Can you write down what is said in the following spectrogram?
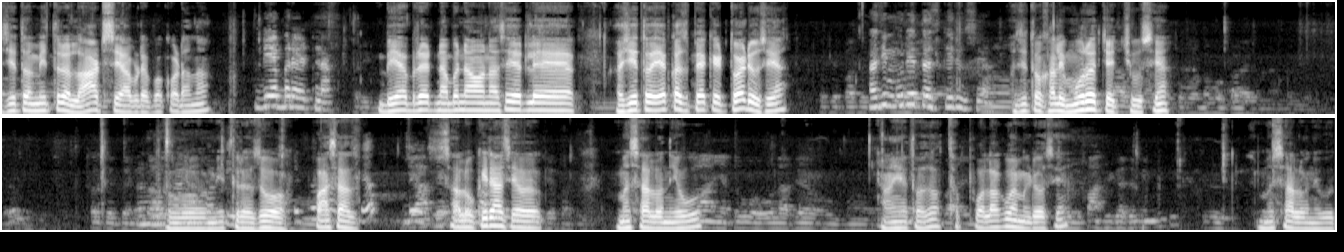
હજી તો મિત્ર લાટ છે આપણે પકોડાના. બે બ્રેડના બે બ્રેડના બનાવવાના છે એટલે હજી તો એક જ પેકેટ તોડ્યું છે. હજી મુહૂર્ત જ કર્યું છે. હજી તો ખાલી મુહૂર્ત જ છું છે. તો મિત્ર જો પાછા ચાલુ કર્યા છે મસાલો ને એવું. અહીંયા તો જો થપ્પો લાગવા માંડ્યો છે. મસાલો ને એવું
